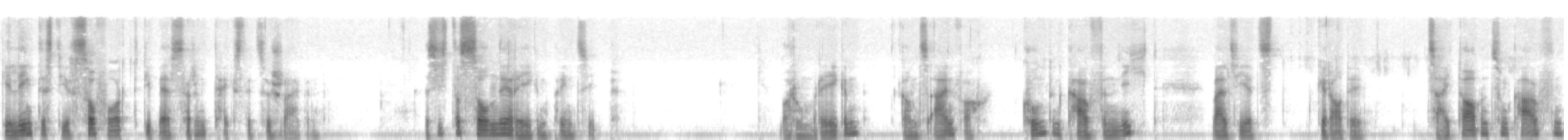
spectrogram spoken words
gelingt es dir sofort, die besseren Texte zu schreiben. Es ist das Sonne-Regen-Prinzip. Warum Regen? Ganz einfach. Kunden kaufen nicht, weil sie jetzt gerade Zeit haben zum Kaufen,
